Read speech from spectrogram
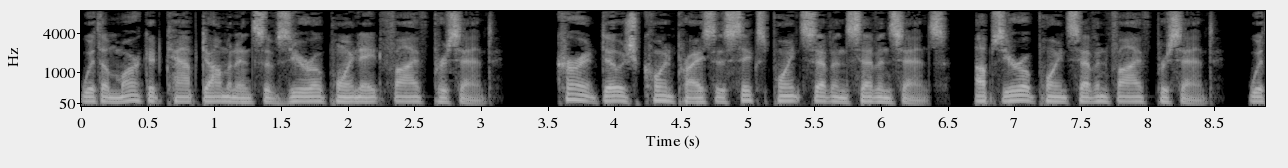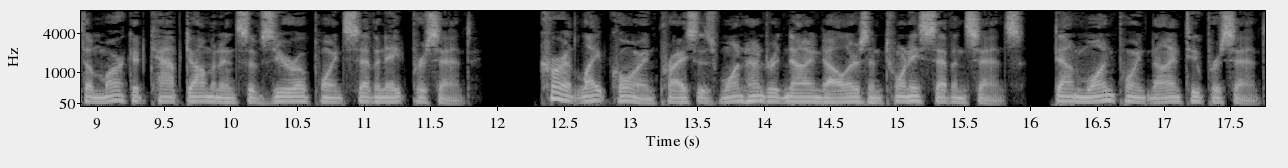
with a market cap dominance of 0.85%. Current Dogecoin price is 6.77 cents, up 0.75%, with a market cap dominance of 0.78%. Current Litecoin price is $109.27, down 1.92%,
